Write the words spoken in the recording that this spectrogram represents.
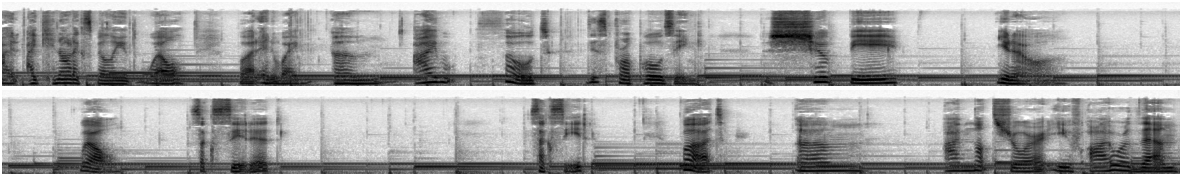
I I cannot explain it well, but anyway, um, I thought this proposing should be, you know, well, succeeded, succeed, but um, I'm not sure if I were them,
